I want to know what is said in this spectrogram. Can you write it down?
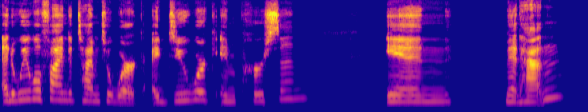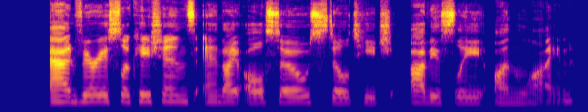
and we will find a time to work. I do work in person in Manhattan at various locations, and I also still teach, obviously, online.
